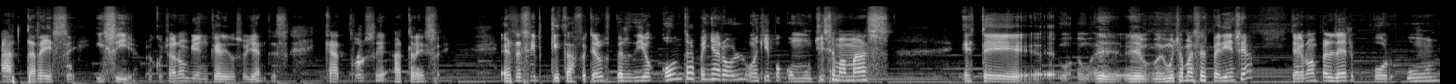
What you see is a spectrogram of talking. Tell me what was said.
a 13. Y sí, escucharon bien, queridos oyentes, 14 a 13. Es decir, que Cafeteros perdió contra Peñarol, un equipo con muchísima más, este, mucha más experiencia, llegaron a perder por un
